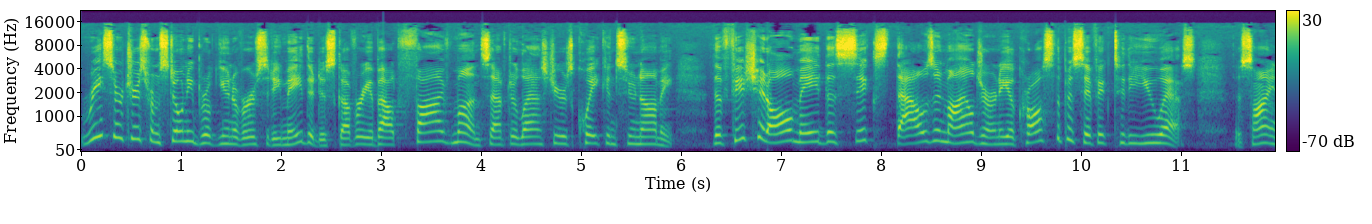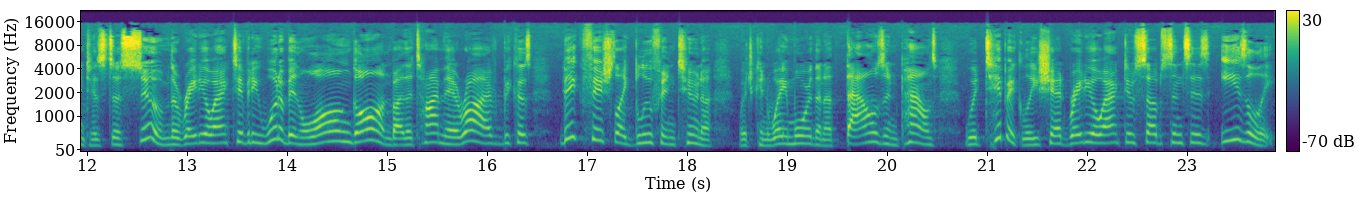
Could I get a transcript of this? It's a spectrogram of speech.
Researchers from Stony Brook University made the discovery about five months after last year's quake and tsunami. The fish had all made the 6,000 mile journey across the Pacific to the U.S. The scientists assumed the radioactivity would have been long gone by the time they arrived because big fish like bluefin tuna, which can weigh more than a thousand pounds, would typically shed radioactive substances easily.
